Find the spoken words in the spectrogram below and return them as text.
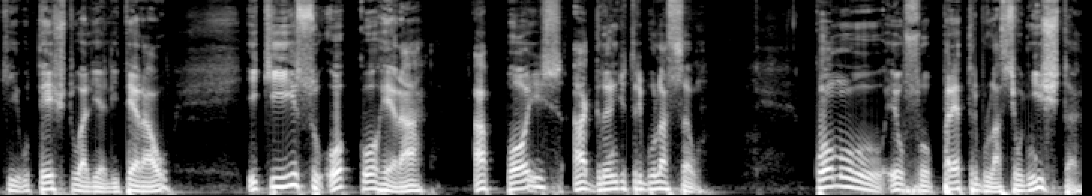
que o texto ali é literal e que isso ocorrerá após a grande tribulação. Como eu sou pré-tribulacionista,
